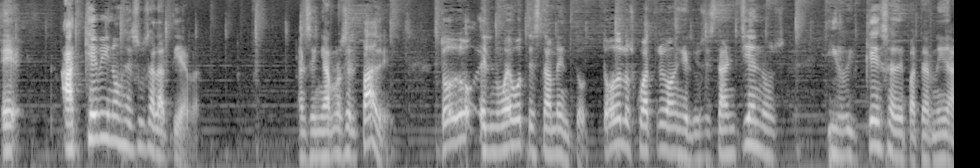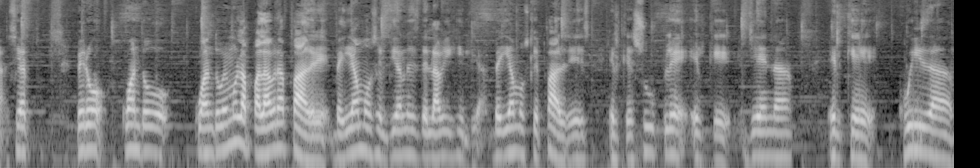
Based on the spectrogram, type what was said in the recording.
Eh, ¿A qué vino Jesús a la tierra? A enseñarnos el Padre. Todo el Nuevo Testamento, todos los cuatro evangelios están llenos y riqueza de paternidad, ¿cierto? Pero cuando, cuando vemos la palabra Padre, veíamos el viernes de la vigilia, veíamos que Padre es el que suple, el que llena, el que cuida,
